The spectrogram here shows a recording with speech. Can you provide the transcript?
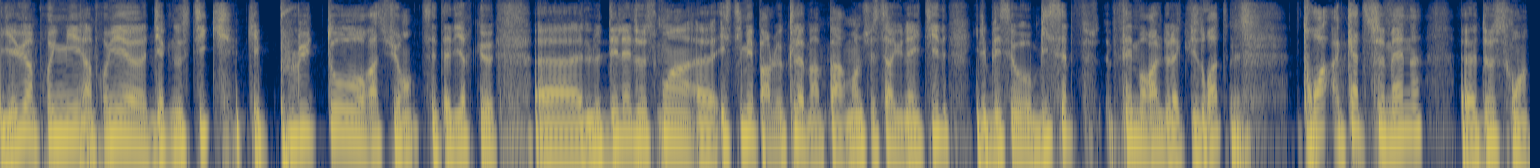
il y a eu un premier, un premier euh, diagnostic qui est plutôt rassurant, c'est-à-dire que euh, le délai de soins euh, estimé par le club, hein, par Manchester United, il est blessé au biceps fémoral de la cuisse droite. Ouais. 3 à 4 semaines euh, de soins.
